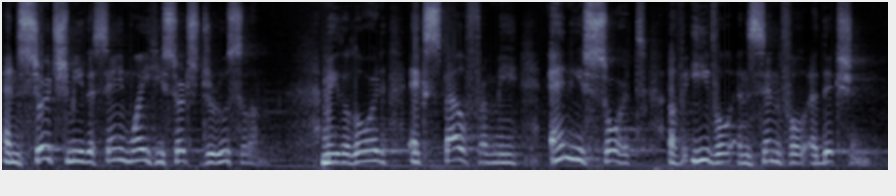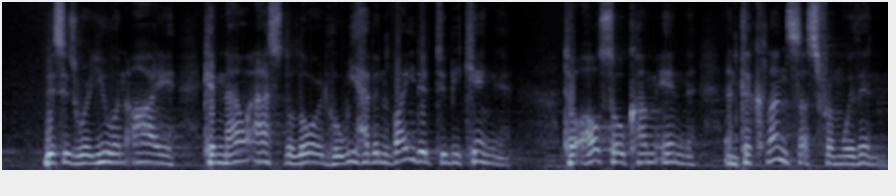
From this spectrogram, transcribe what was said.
and search me the same way he searched Jerusalem. May the Lord expel from me any sort of evil and sinful addiction. This is where you and I can now ask the Lord, who we have invited to be king to also come in and to cleanse us from within.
